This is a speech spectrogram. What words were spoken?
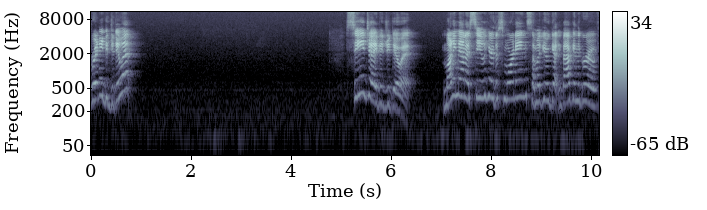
Brittany, did you do it? CJ, did you do it? Money Man, I see you here this morning. Some of you are getting back in the groove.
